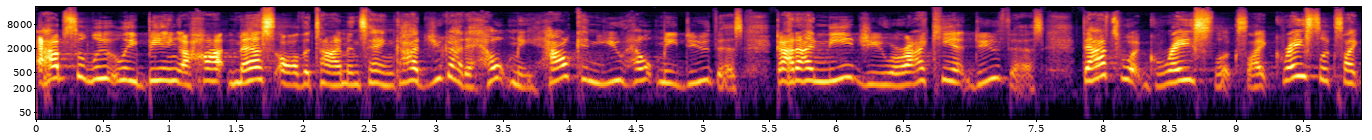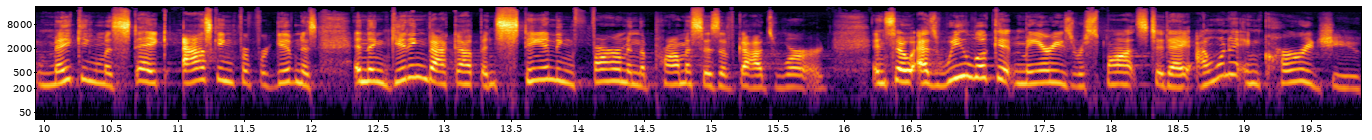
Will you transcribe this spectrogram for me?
absolutely being a hot mess all the time and saying, God, you got to help me. How can you help me do this? God, I need you or I can't do this. That's what grace looks like. Grace looks like making a mistake, asking for forgiveness, and then getting back up and standing firm in the promises of God's word. And so, as we look at Mary's response today, I want to encourage you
